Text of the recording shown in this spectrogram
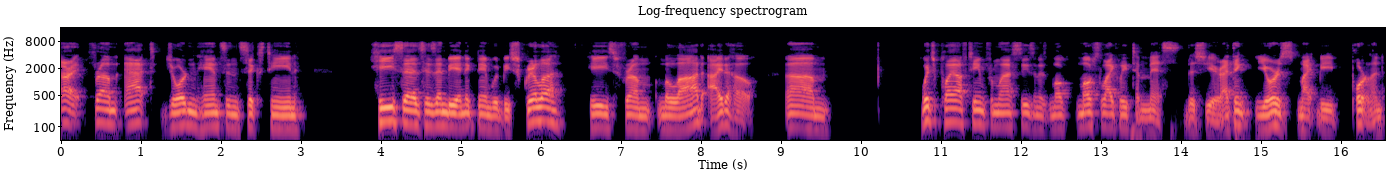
all right. From at Jordan Hansen 16. He says his NBA nickname would be Skrilla. He's from Malad, Idaho. Um, which playoff team from last season is mo- most likely to miss this year? I think yours might be Portland.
